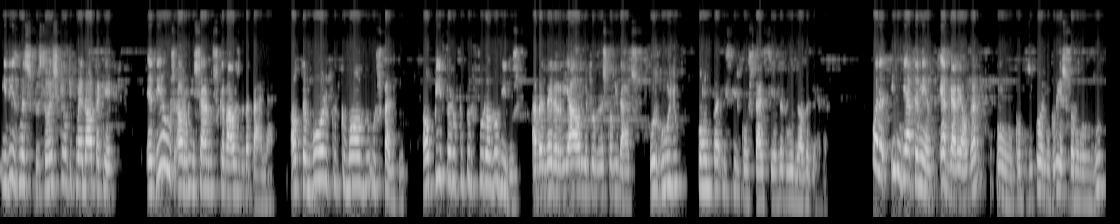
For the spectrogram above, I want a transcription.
e diz umas expressões que eu tomei nota que é adeus ao relinchar dos cavalos de batalha, ao tambor que comove o espanto, ao pífaro que perfura os ouvidos, à bandeira real e a todas as qualidades, orgulho, pompa e circunstância da gloriosa guerra. Ora, imediatamente, Edgar Elgar, um compositor inglês famoso,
